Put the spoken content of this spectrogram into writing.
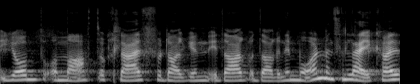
jobb og mat og klær for dagen i dag og dagen i morgen, mens en leiekar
